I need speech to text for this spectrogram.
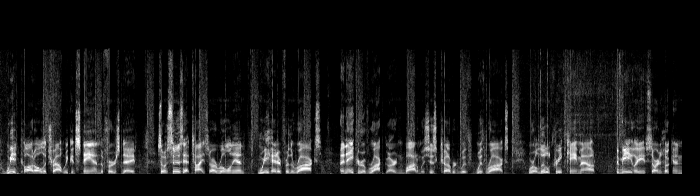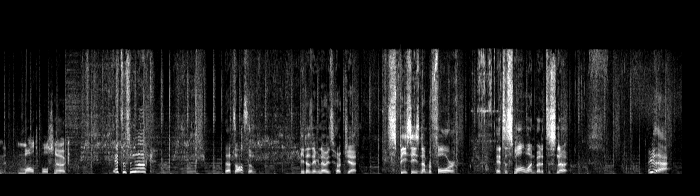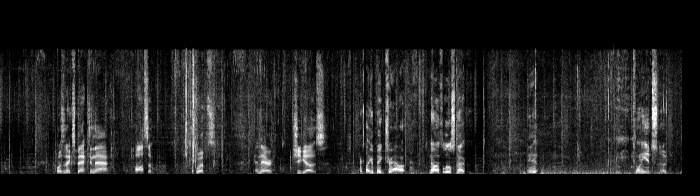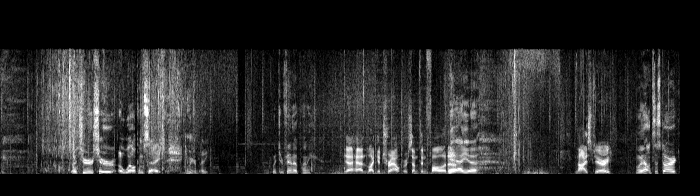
We had caught all the trout we could stand the first day. So as soon as that tide started rolling in, we headed for the rocks, an acre of rock garden. The bottom was just covered with, with rocks, where a little creek came out. Immediately started hooking multiple snook. It's a snook. That's awesome. He doesn't even know he's hooked yet. Species number four. It's a small one, but it's a snook. Look at that. Wasn't expecting that. Awesome. Whoops. And there she goes. Looks like a big trout. No, it's a little snook. Yep. 20 inch snook. But you're sure a welcome sight. Come here, buddy. Put your fin up, honey. Yeah, I had like a trout or something followed Yeah, up. yeah. Yeah. Nice, Jerry. Well, it's a start.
